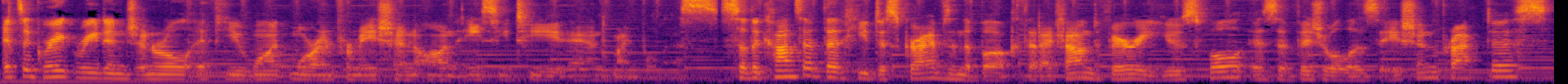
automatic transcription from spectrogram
It's a great read in general if you want more information on ACT and mindfulness. So the concept that he describes in the book that I found very useful is a visualization practice.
